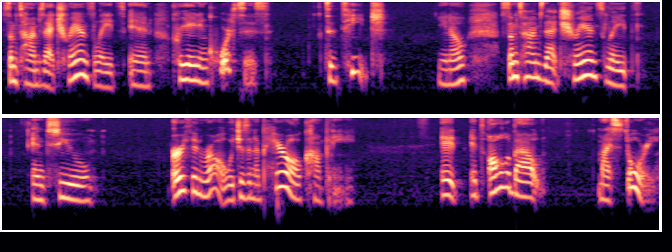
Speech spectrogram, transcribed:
Sometimes that translates in creating courses to teach You know, sometimes that translates into Earth and Row, which is an apparel company. It it's all about my story.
